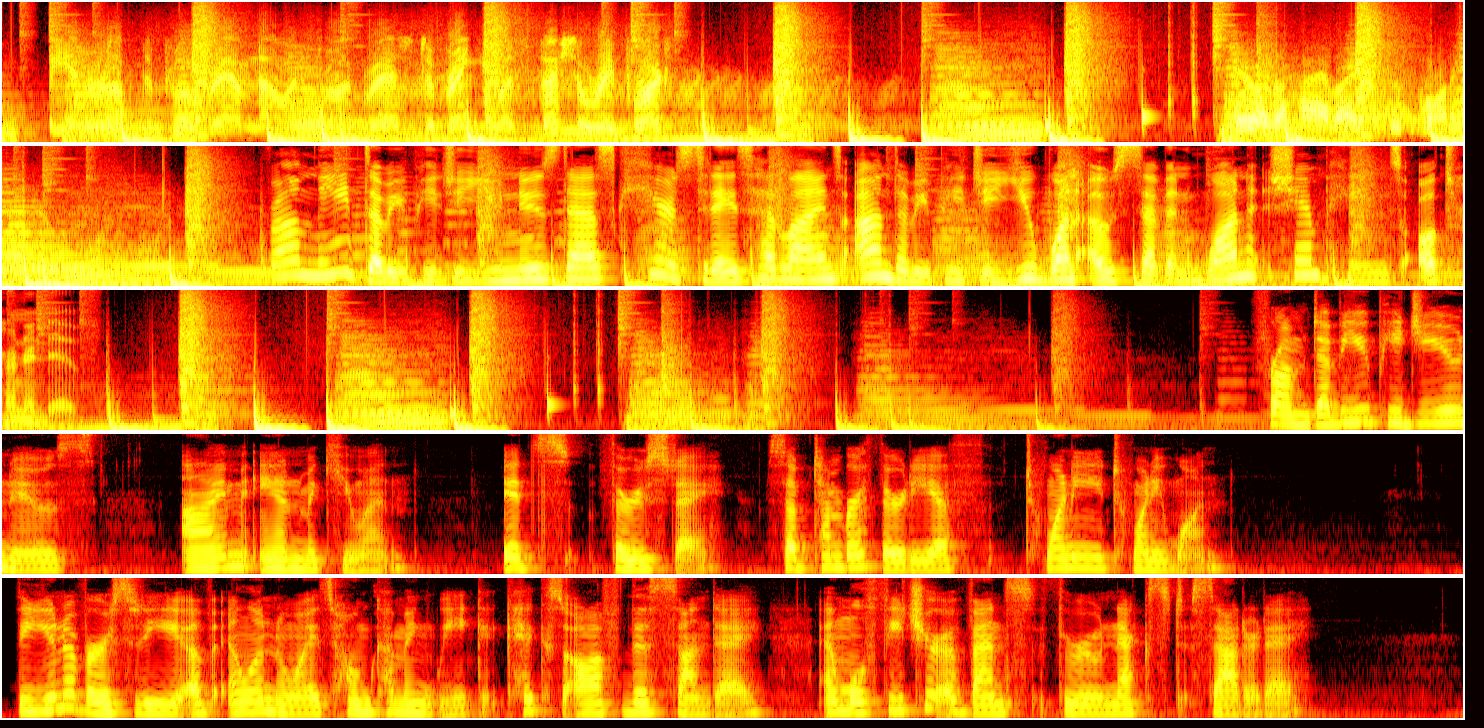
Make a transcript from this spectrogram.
We interrupt the program now in progress to bring you a special report. Here are the highlights this morning's news. From the WPGU News Desk, here's today's headlines on WPGU 1071 Champaign's Alternative. From WPGU News, I'm Ann McEwen. It's Thursday, September 30th, 2021. The University of Illinois' Homecoming Week kicks off this Sunday and will feature events through next Saturday.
